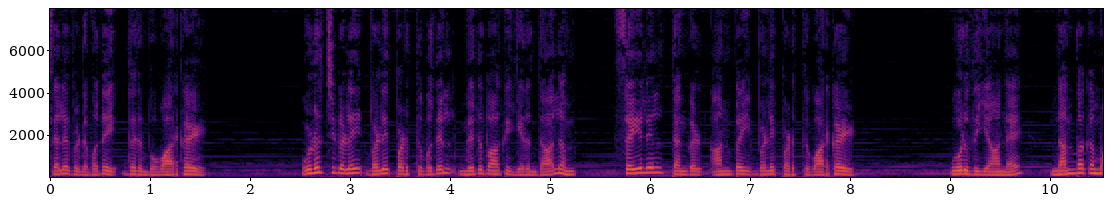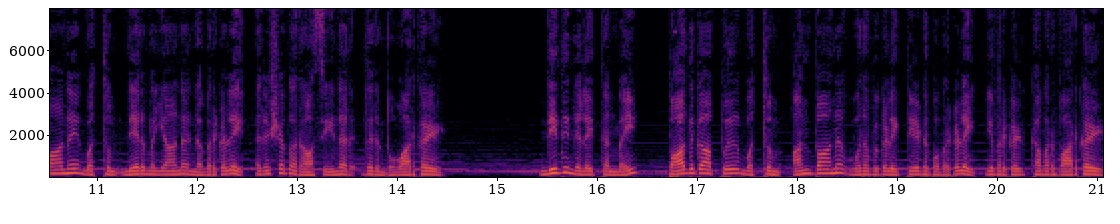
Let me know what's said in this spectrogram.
செலவிடுவதை விரும்புவார்கள். உணர்ச்சிகளை வெளிப்படுத்துவதில் மெதுவாக இருந்தாலும் செயலில் தங்கள் அன்பை வெளிப்படுத்துவார்கள். உறுதியான நம்பகமான மற்றும் நேர்மையான நபர்களை ரிஷப ராசியினர் விரும்புவார்கள். நிதி நிலைத்தன்மை பாதுகாப்பு மற்றும் அன்பான உறவுகளை தேடுபவர்களை இவர்கள் கவர்வார்கள்.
